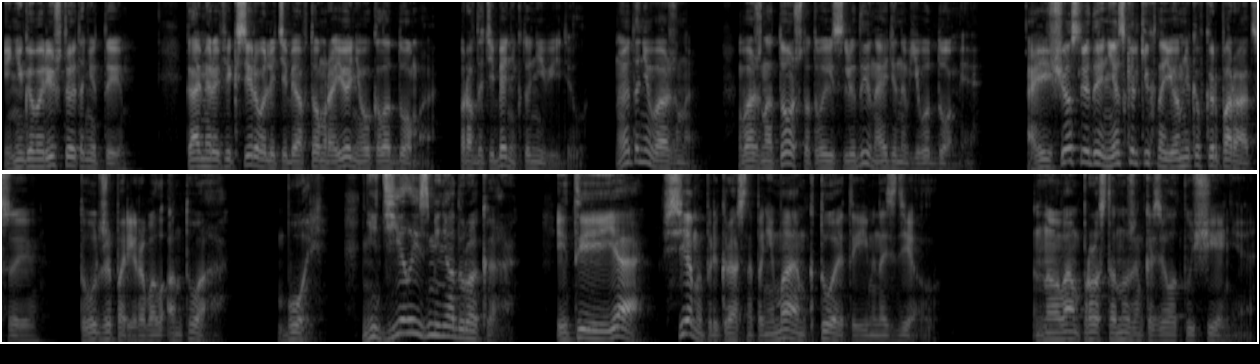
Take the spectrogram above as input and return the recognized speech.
«И не говори, что это не ты. Камеры фиксировали тебя в том районе около дома. Правда, тебя никто не видел. Но это не важно. Важно то, что твои следы найдены в его доме. А еще следы нескольких наемников корпорации». Тут же парировал Антуа. «Борь, не делай из меня дурака. И ты, и я, все мы прекрасно понимаем, кто это именно сделал. Но вам просто нужен козел отпущения.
